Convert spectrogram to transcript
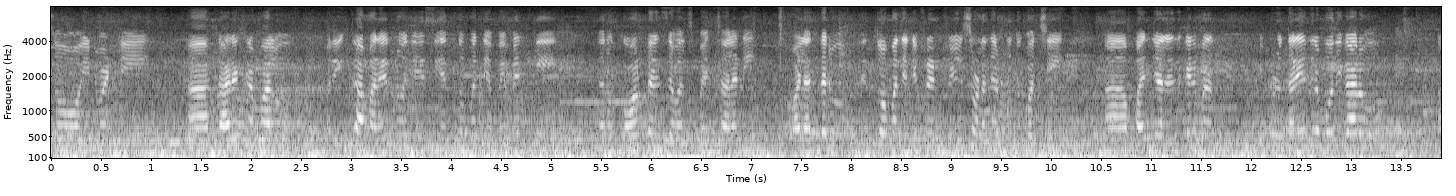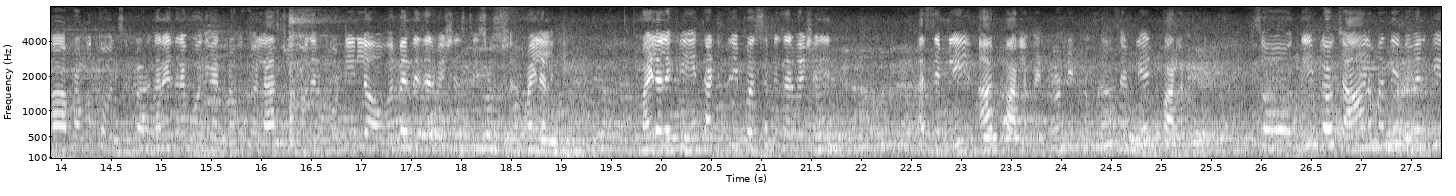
సో ఇటువంటి కార్యక్రమాలు మరి ఇంకా మరెన్నో చేసి ఎంతోమంది విమెన్కి తను కాన్ఫిడెన్స్ లెవెల్స్ పెంచాలని వాళ్ళందరూ ఎంతోమంది డిఫరెంట్ ఫీల్డ్స్ వాళ్ళందరూ ముందుకు వచ్చి పనిచేయాలి. ఎందుకంటే మనం ఇప్పుడు నరేంద్ర మోదీ గారు ప్రభుత్వం నరేంద్ర మోదీ గారి ప్రభుత్వం లాస్ట్ టూ థౌజండ్ ఫోర్టీన్లో ఉమెన్ రిజర్వేషన్స్ తీసుకొచ్చారు మహిళలకి. మహిళలకి thirty three percent reservation assembly or parliament రెండింటిలో కూడా అసెంబ్లీ అండ్ పార్లమెంట్ సో దీంట్లో చాలామంది ఉమెన్కి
